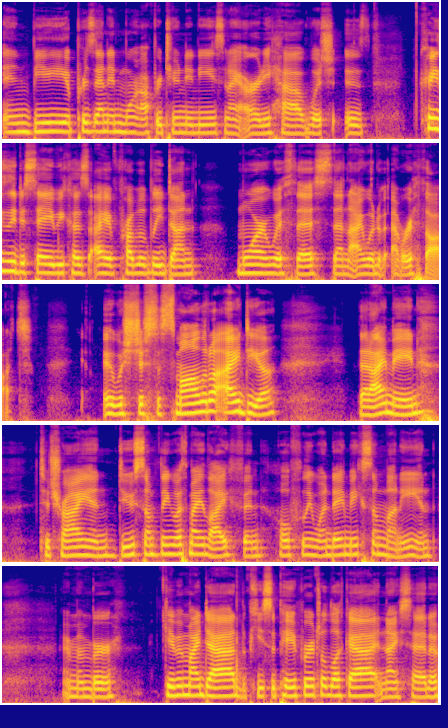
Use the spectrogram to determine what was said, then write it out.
and be presented more opportunities than I already have, which is crazy to say because I have probably done more with this than I would have ever thought. It was just a small little idea that I made to try and do something with my life and hopefully one day make some money. And I remember giving my dad the piece of paper to look at, and I said uh,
